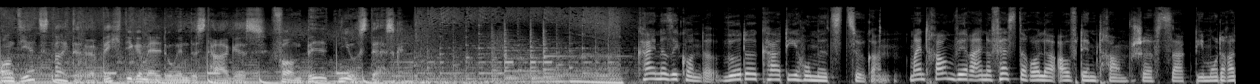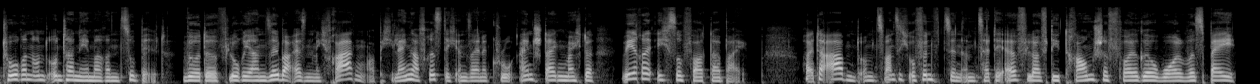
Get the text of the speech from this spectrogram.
Und jetzt weitere wichtige Meldungen des Tages vom Bild Newsdesk. Keine Sekunde würde Kathi Hummels zögern. Mein Traum wäre eine feste Rolle auf dem Traumschiff, sagt die Moderatorin und Unternehmerin zu Bild. Würde Florian Silbereisen mich fragen, ob ich längerfristig in seine Crew einsteigen möchte, wäre ich sofort dabei. Heute Abend um 20.15 Uhr im ZDF läuft die Traumschiff-Folge Walvis Bay.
